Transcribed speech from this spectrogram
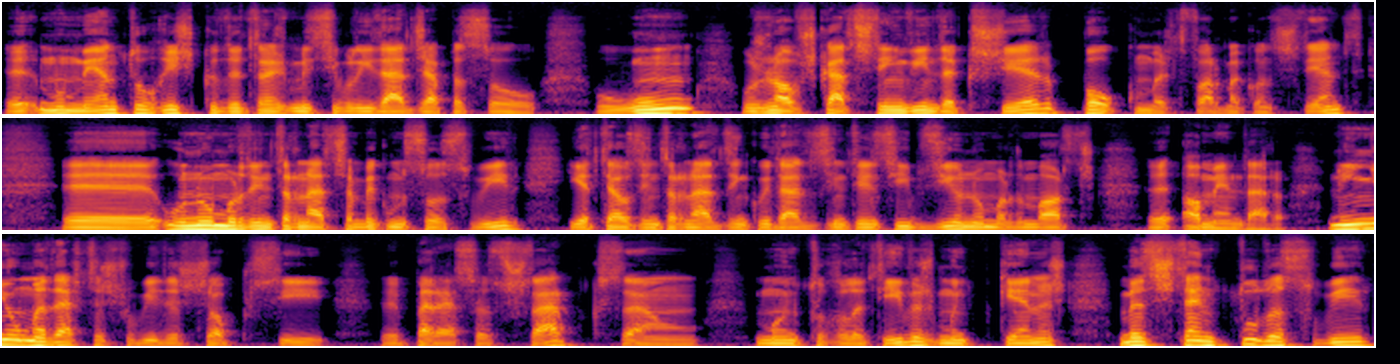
eh, momento, o risco de transmissibilidade já passou o 1, os novos casos têm vindo a crescer, pouco, mas de forma consistente. o número de internados também começou a subir e até os internados em cuidados intensivos e o número de mortes aumentaram. Nenhuma destas subidas só por si parece assustar, porque são muito relativas, muito pequenas, mas estando tudo a subir,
